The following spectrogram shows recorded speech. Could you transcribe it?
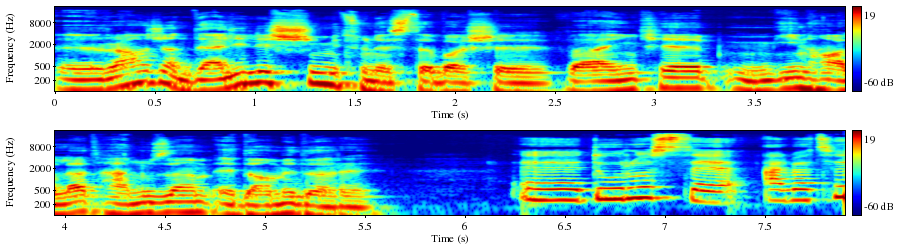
رها جان دلیلش چی می‌تونسته باشه؟ و اینکه این حالت هنوزم ادامه داره. درسته. البته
